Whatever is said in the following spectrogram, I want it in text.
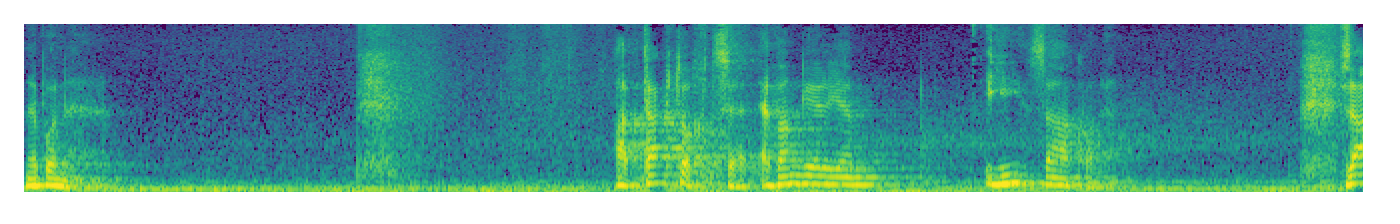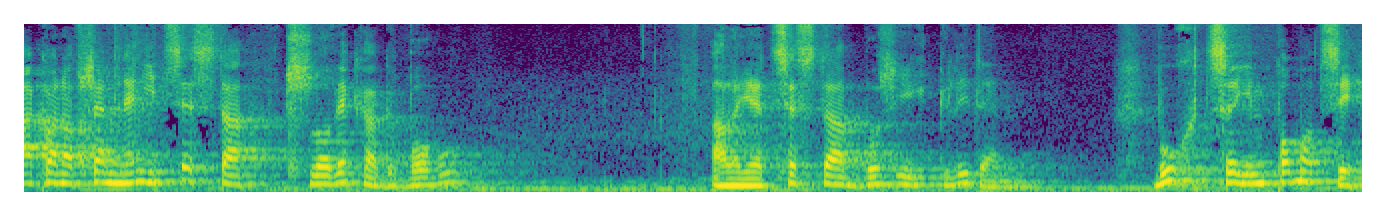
nebo ne. A tak to chce evangeliem i zákonem. Zákon ovšem není cesta člověka k Bohu, ale je cesta Boží k lidem. Bůh chce jim pomoci,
